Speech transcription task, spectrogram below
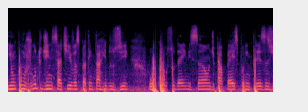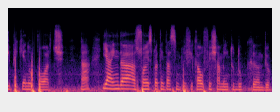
e um conjunto de iniciativas para tentar reduzir o custo da emissão de papéis por empresas de pequeno porte. Tá? E ainda ações para tentar simplificar o fechamento do câmbio.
